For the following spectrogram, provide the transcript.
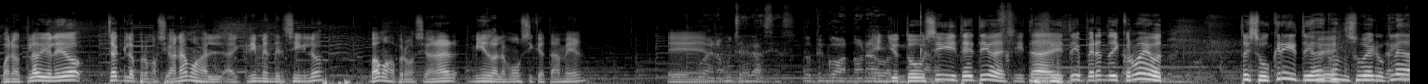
bueno, Claudio Leo, ya que lo promocionamos al, al crimen del siglo, vamos a promocionar Miedo a la Música también. Eh, Bueno, muchas gracias. Lo tengo abandonado. en al YouTube, sí, te, te iba a decir, está- estoy esperando disco nuevo. Estoy suscrito y a ver Sí. cuándo sube algo, La- la- La,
